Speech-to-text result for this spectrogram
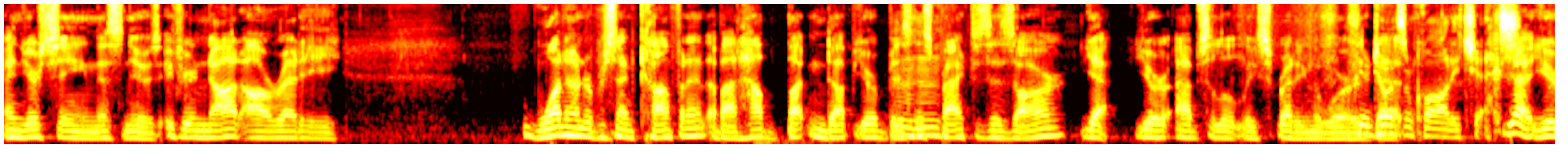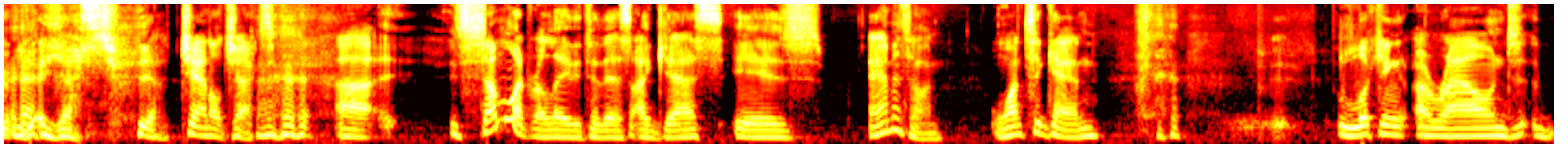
and you're seeing this news, if you're not already 100% confident about how buttoned up your business practices are, yeah, you're absolutely spreading the word. You're doing that- some quality checks. yeah, you're, yes, yeah, channel checks. Uh, somewhat related to this, I guess, is Amazon. Once again, looking around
